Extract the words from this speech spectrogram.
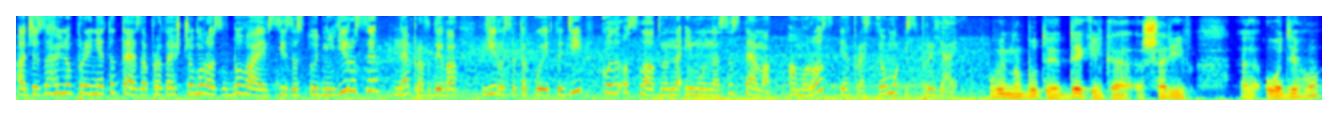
адже загальноприйнята теза про те, що мороз вбиває всі застудні віруси, неправдива. Вірус атакує тоді, коли ослаблена імунна система, а мороз якраз цьому і сприяє. Повинно бути декілька шарів е, одягу,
